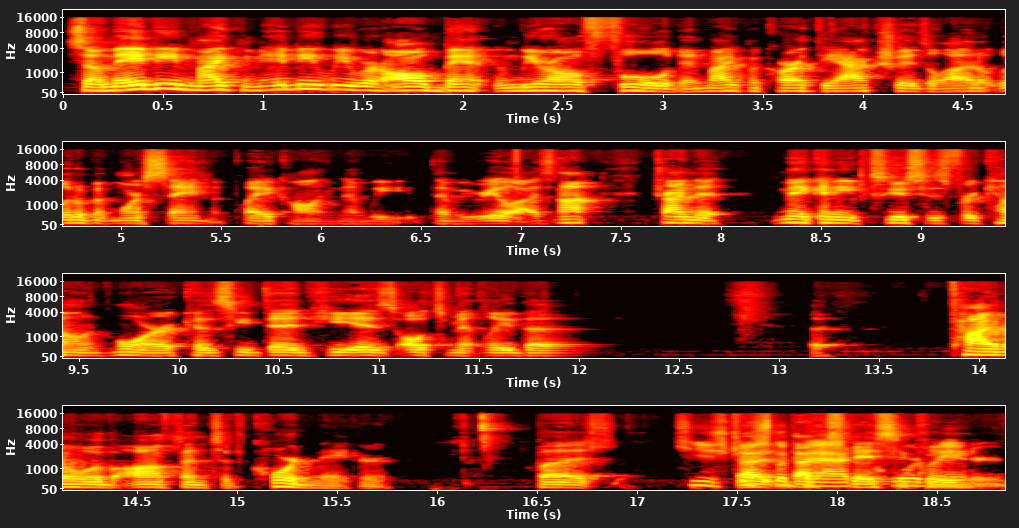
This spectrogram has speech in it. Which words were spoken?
So maybe Mike, maybe we were all ban- we were all fooled, and Mike McCarthy actually has a lot, a little bit more say in the play calling than we than we realized. Not trying to make any excuses for Kellen Moore because he did. He is ultimately the, the, title of offensive coordinator, but he's just that, a bad basically, coordinator.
